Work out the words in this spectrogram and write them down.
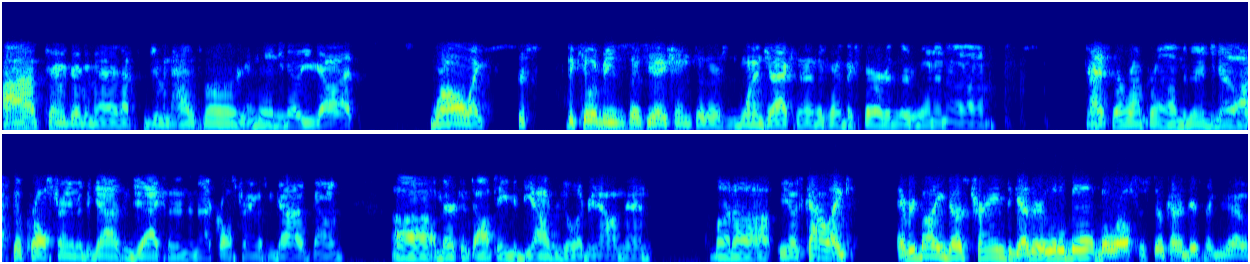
I with Grand MMA. That's gym in Hattiesburg, and then you know you got we're all like there's the Killer Bees Association. So there's one in Jackson, there's one in Vicksburg, and there's one in uh, Hattiesburg where I'm from. And then, you know, I still cross train with the guys in Jackson, and then I cross train with some guys down in uh, American Top Team in D'Iberville every now and then. But, uh, you know, it's kind of like everybody does train together a little bit, but we're also still kind of distant. You know,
